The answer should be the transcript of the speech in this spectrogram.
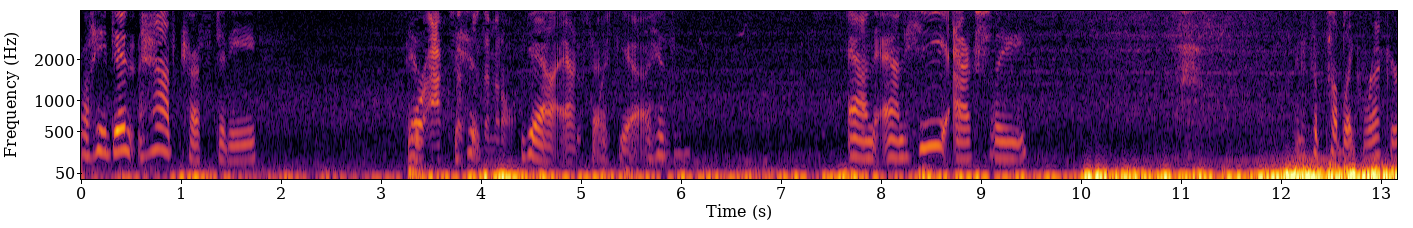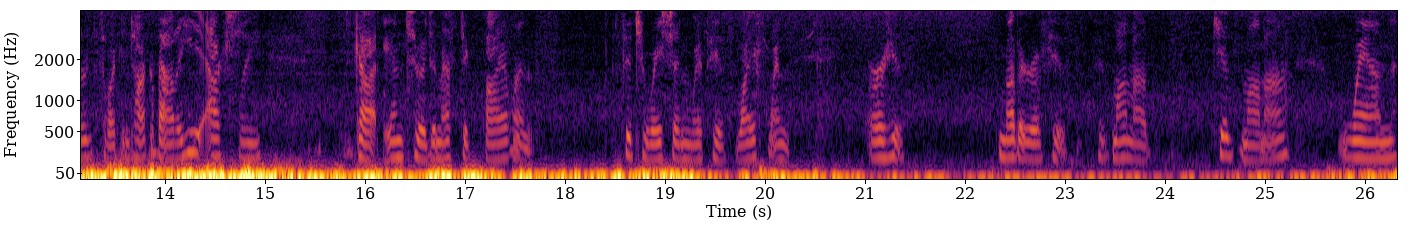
Well, he didn't have custody. Or His- access to them at all. Yeah, access. Yeah, his. And and he actually. It's a public record, so I can talk about it. He actually got into a domestic violence situation with his wife when, or his mother of his his mama, kid's mama, when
